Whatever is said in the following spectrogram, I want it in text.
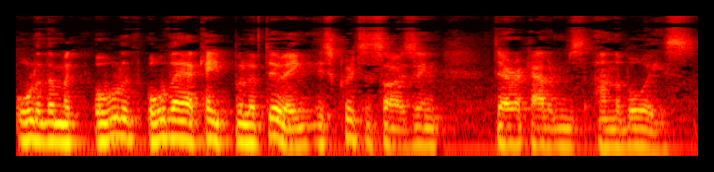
all of them, all of, all they are capable of doing is criticising Derek Adams and the boys.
